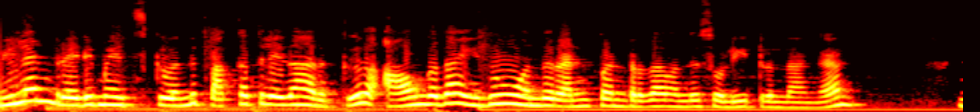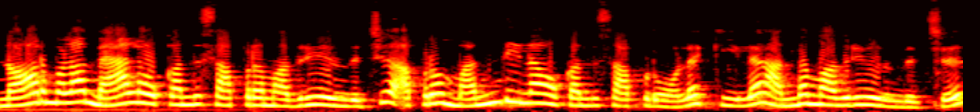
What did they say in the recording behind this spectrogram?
மிலன் ரெடிமேட்ஸ்க்கு வந்து பக்கத்துலேயே தான் இருக்குது அவங்க தான் இதுவும் வந்து ரன் பண்ணுறதா வந்து சொல்லிட்டு இருந்தாங்க. நார்மலாக மேலே உட்காந்து சாப்பிட்ற மாதிரியும் இருந்துச்சு. அப்புறம் மந்திலாம் உட்காந்து சாப்பிடுவோம்ல கீழே. அந்த மாதிரியும் இருந்துச்சு.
